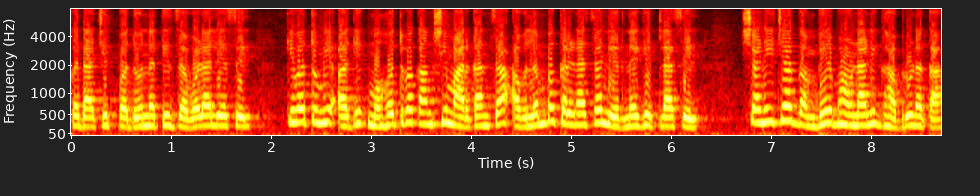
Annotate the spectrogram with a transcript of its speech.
कदाचित पदोन्नती जवळ आली असेल किंवा तुम्ही अधिक महत्वाकांक्षी मार्गांचा अवलंब करण्याचा निर्णय घेतला असेल. शनीच्या गंभीर भावनांनी घाबरू नका.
